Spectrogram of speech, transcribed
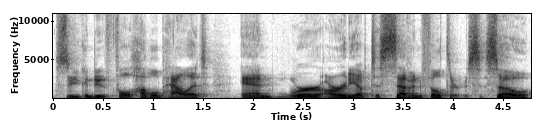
so you can do full Hubble palette, and we're already up to seven filters. So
